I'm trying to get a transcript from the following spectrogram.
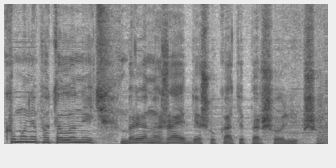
Кому не поталанить, бере ножа йде шукати першого ліпшого.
